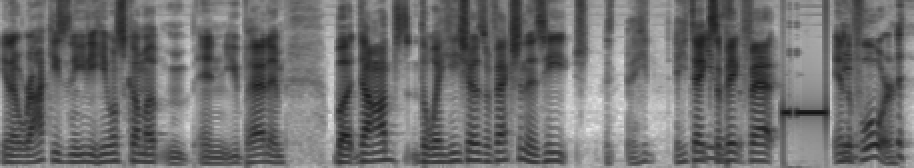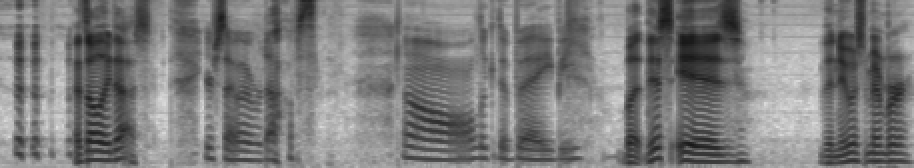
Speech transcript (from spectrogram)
You know, Rocky's needy. He wants to come up and, and you pet him. But Dobbs, the way he shows affection is he he he takes a Uses big the- fat in the floor. That's all he does. You're so over Dobbs. Oh, look at the baby. But this is the newest member.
